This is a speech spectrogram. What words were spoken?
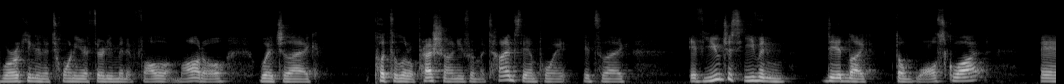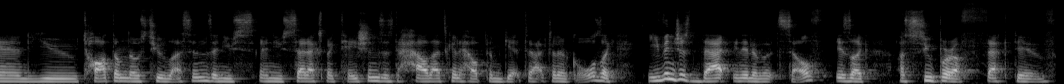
working in a 20 or 30 minute follow-up model which like puts a little pressure on you from a time standpoint it's like if you just even did like the wall squat and you taught them those two lessons and you and you set expectations as to how that's going to help them get back to their goals like even just that in and of itself is like a super effective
